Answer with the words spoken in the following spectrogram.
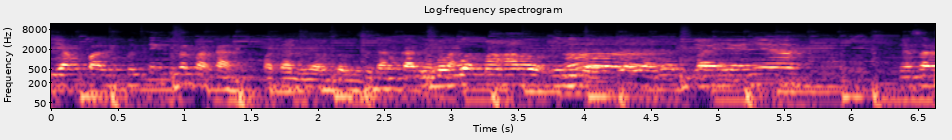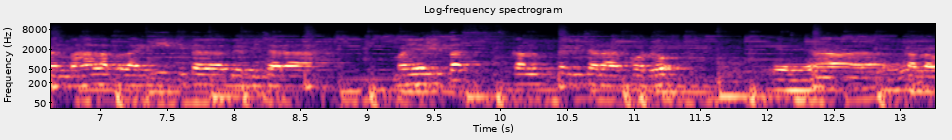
yang paling penting itu kan pakan. Pakan ya betul. Sedangkan yang membuat mahal ini loh, Ah, biayanya yang sangat mahal apalagi kita berbicara mayoritas kalau kita bicara kodok Ya, ya. Nah, kalau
